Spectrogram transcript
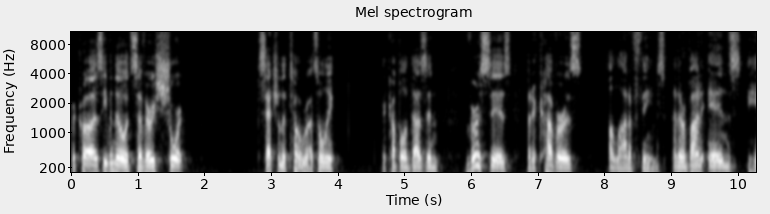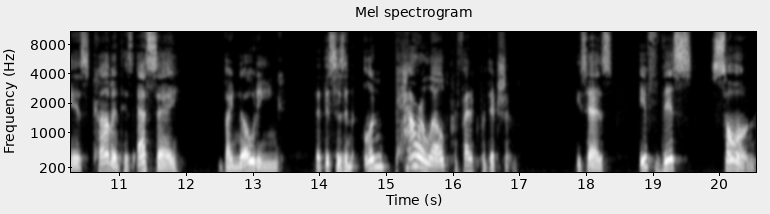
Because even though it's a very short section of the Torah. It's only a couple of dozen verses, but it covers a lot of themes. And the Ramban ends his comment, his essay, by noting that this is an unparalleled prophetic prediction. He says, if this song,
